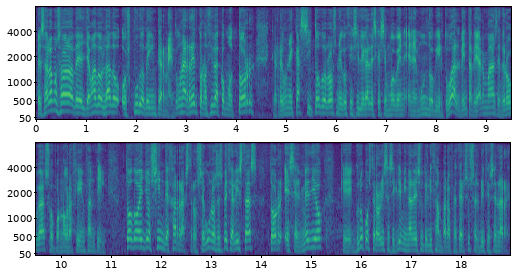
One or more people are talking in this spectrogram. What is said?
Les hablamos ahora del llamado lado oscuro de Internet, una red conocida como Tor que reúne casi todos los negocios ilegales que se mueven en el mundo virtual, venta de armas, de drogas o pornografía infantil. Todo ello sin dejar rastros. Según los especialistas, Tor es el medio que grupos terroristas y criminales utilizan para ofrecer sus servicios en la red.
